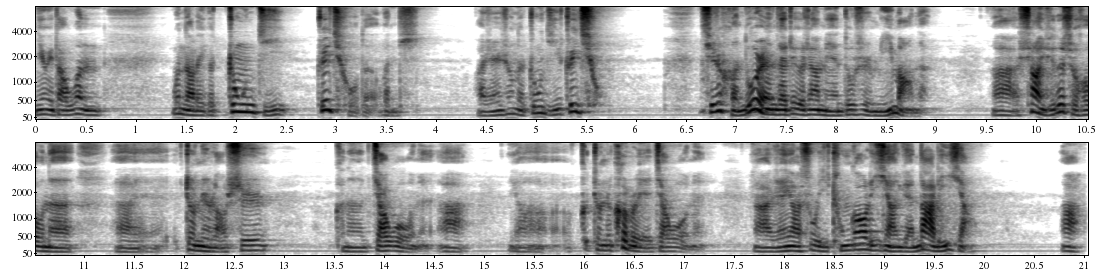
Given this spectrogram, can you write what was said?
因为他问问到了一个终极追求的问题，啊，人生的终极追求。其实很多人在这个上面都是迷茫的，啊，上学的时候呢，呃，政治老师可能教过我们啊，要政治课本也教过我们，啊，人要树立崇高理想、远大理想。啊，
